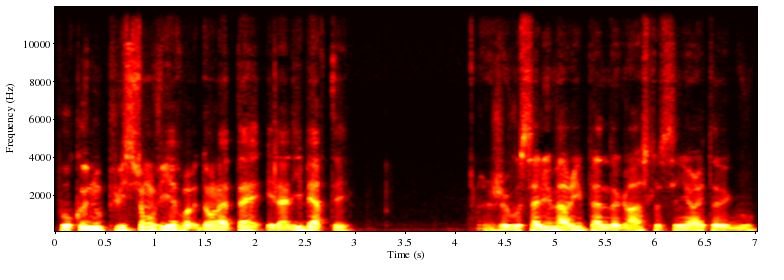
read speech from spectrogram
pour que nous puissions vivre dans la paix et la liberté. Je vous salue Marie, pleine de grâce, le Seigneur est avec vous.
